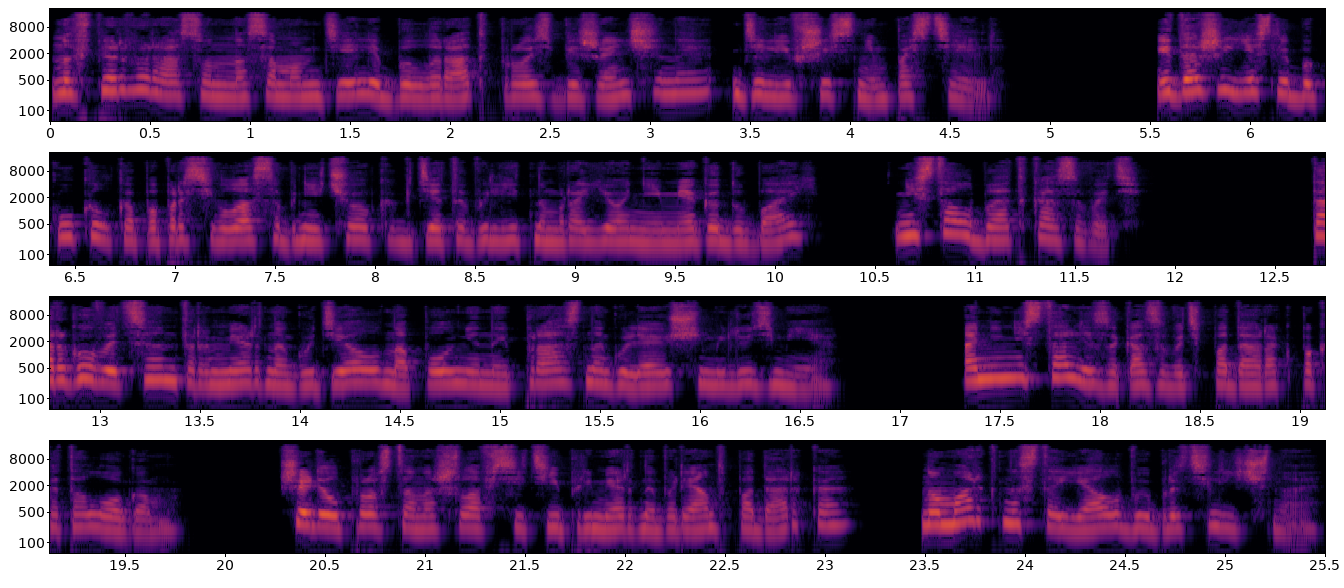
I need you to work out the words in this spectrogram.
Но в первый раз он на самом деле был рад просьбе женщины, делившей с ним постель. И даже если бы куколка попросила особнячок где-то в элитном районе Мега-Дубай, не стал бы отказывать. Торговый центр мерно гудел, наполненный праздно гуляющими людьми. Они не стали заказывать подарок по каталогам. Шерил просто нашла в сети примерный вариант подарка, но Марк настоял выбрать лично.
